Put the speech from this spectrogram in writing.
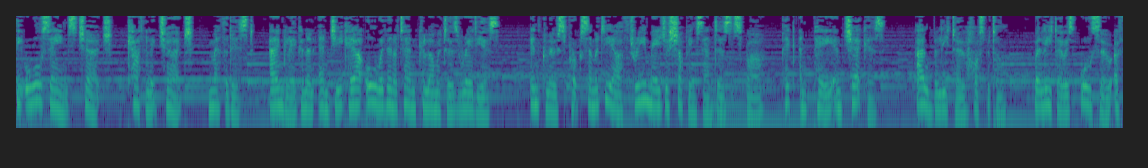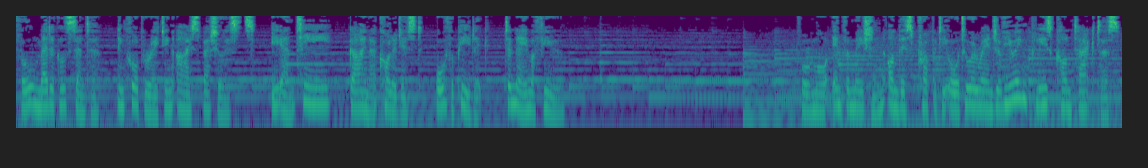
The All Saints Church, Catholic Church, Methodist, Anglican and NGK are all within a 10 kilometers radius. In close proximity are three major shopping centers Spar, Pick n Pay and Checkers. Alberlito Hospital. Ballito is also a full medical center, incorporating eye specialists, ENT, gynecologist, orthopedic, to name a few. For more information on this property or to arrange a viewing please contact us.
